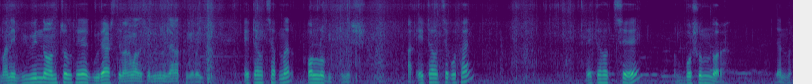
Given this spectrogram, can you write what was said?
মানে বিভিন্ন অঞ্চল থেকে ঘুরে আসছে বাংলাদেশের বিভিন্ন জায়গা থেকে ভাই। এটা হচ্ছে আপনার পল্লবী জিনিস। আর এটা হচ্ছে কোথায়? এটা হচ্ছে বসুন্ধরা। জান্নাত।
